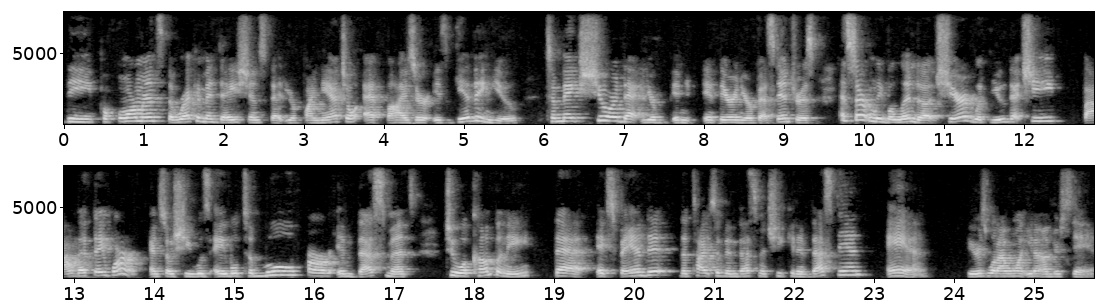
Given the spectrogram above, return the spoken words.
the performance, the recommendations that your financial advisor is giving you to make sure that you're in, they're in your best interest. And certainly Belinda shared with you that she found that they weren't. And so she was able to move her investment to a company that expanded the types of investments she can invest in. And here's what I want you to understand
